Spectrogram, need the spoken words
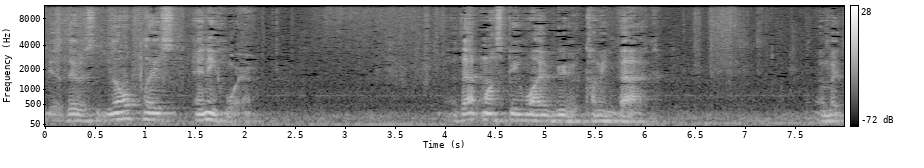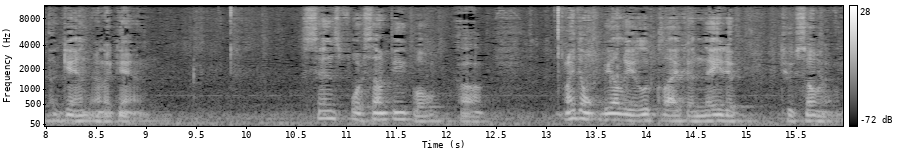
Yeah, there's no place anywhere. That must be why we're coming back again and again. Since for some people, uh, I don't really look like a native to Tucsonian.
